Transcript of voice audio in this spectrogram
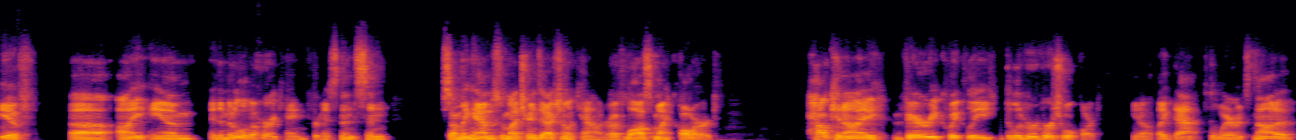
If uh, I am in the middle of a hurricane, for instance, and something happens with my transactional account or I've lost my card, how can I very quickly deliver a virtual card, you know, like that to where it's not a,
